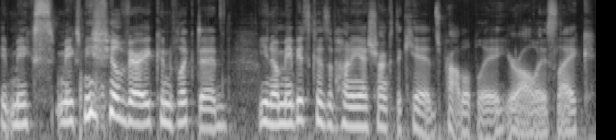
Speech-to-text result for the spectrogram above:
It makes makes me feel very conflicted. You know, maybe it's because of Honey I Shrunk the Kids. Probably you're always like,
